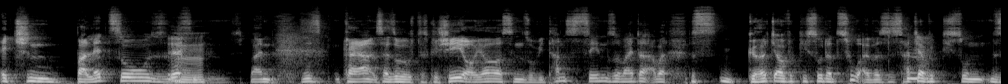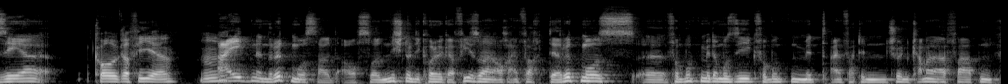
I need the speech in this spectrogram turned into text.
Action-Ballett so. Ja. Ich meine, das ist, keine Ahnung, ist ja so das Klischee, oh ja, es sind so wie Tanzszenen und so weiter, aber das gehört ja auch wirklich so dazu. Also es hat mhm. ja wirklich so ein sehr Choreografie, ja. hm. eigenen Rhythmus halt auch. Soll nicht nur die Choreografie, sondern auch einfach der Rhythmus, äh, verbunden mit der Musik, verbunden mit einfach den schönen Kamerafahrten,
